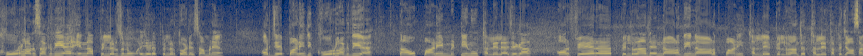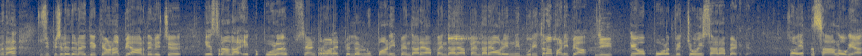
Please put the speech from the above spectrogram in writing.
ਖੋਰ ਲੱਗ ਸਕਦੀ ਹੈ ਇਹਨਾਂ ਪਿਲਰਸ ਨੂੰ ਇਹ ਜਿਹੜੇ ਪਿਲਰ ਤੁਹਾਡੇ ਸਾਹਮਣੇ ਆ। ਔਰ ਜੇ ਪਾਣੀ ਦੀ ਖੋਰ ਲੱਗਦੀ ਹੈ ਤਾਂ ਉਹ ਪਾਣੀ ਮਿੱਟੀ ਨੂੰ ਥੱਲੇ ਲੈ ਜਾਏਗਾ। ਔਰ ਫਿਰ ਪਿਲਰਾਂ ਦੇ ਨਾਲ ਦੀ ਨਾਲ ਪਾਣੀ ਥੱਲੇ ਪਿਲਰਾਂ ਦੇ ਥੱਲੇ ਤੱਕ ਜਾ ਸਕਦਾ ਤੁਸੀਂ ਪਿਛਲੇ ਦਿਨਾਂ 'ਚ ਦੇਖਿਆ ਹੋਣਾ ਬਿਹਾਰ ਦੇ ਵਿੱਚ ਇਸ ਤਰ੍ਹਾਂ ਦਾ ਇੱਕ ਪੁਲ ਸੈਂਟਰ ਵਾਲੇ ਪਿਲਰ ਨੂੰ ਪਾਣੀ ਪੈਂਦਾ ਰਿਹਾ ਪੈਂਦਾ ਰਿਹਾ ਪੈਂਦਾ ਰਿਹਾ ਔਰ ਇੰਨੀ ਬੁਰੀ ਤਰ੍ਹਾਂ ਪਾਣੀ ਪਿਆ ਜੀ। ਕਿ ਉਹ ਪੁਲ ਵਿੱਚੋਂ ਹੀ ਸਾਰਾ ਬੈਠ ਗਿਆ। ਸੋ ਇੱਕ ਸਾਲ ਹੋ ਗਿਆ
